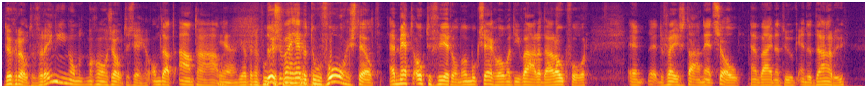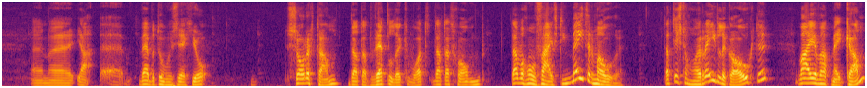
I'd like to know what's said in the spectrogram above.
de grote vereniging, om het maar gewoon zo te zeggen, om dat aan te halen. ja, die een Dus wij hebben toen voorgesteld, en met ook de Veron, dat moet ik zeggen hoor, want die waren daar ook voor. En eh, de VSTA net zo, en wij natuurlijk, en de DARU. En eh, ja, eh, we hebben toen gezegd, joh, zorg dan dat dat wettelijk wordt, dat, dat, gewoon, dat we gewoon 15 meter mogen. Dat is toch een redelijke hoogte, waar je wat mee kan.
